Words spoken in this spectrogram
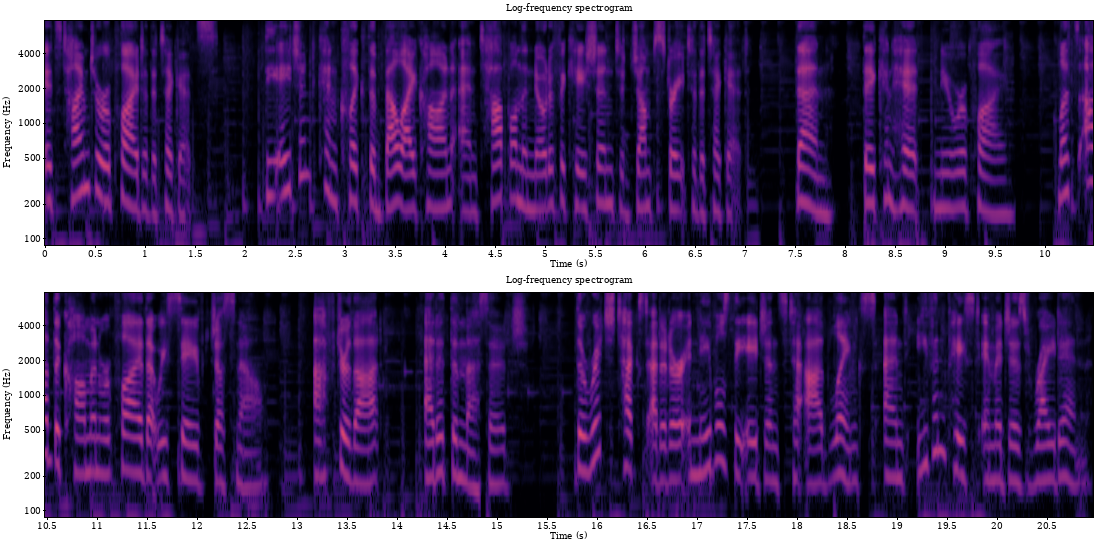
It's time to reply to the tickets. The agent can click the bell icon and tap on the notification to jump straight to the ticket. Then, they can hit New Reply. Let's add the common reply that we saved just now. After that, edit the message. The rich text editor enables the agents to add links and even paste images right in.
